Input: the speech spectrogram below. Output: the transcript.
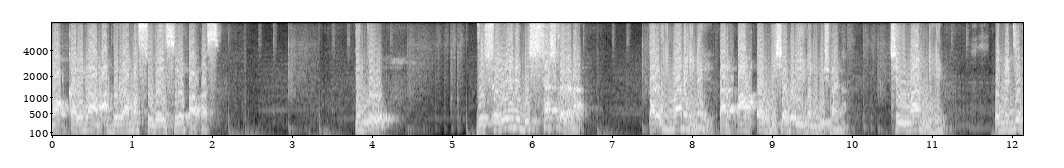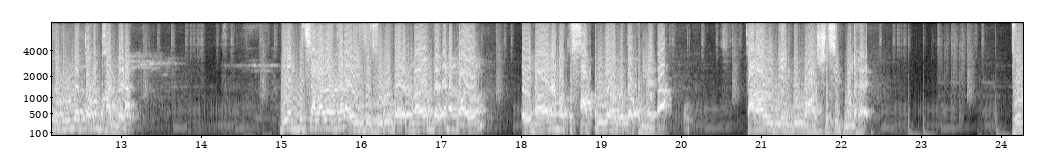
মক্কার ইমাম আব্দুর রহমান সুদাইসিরও পাপ আছে। কিন্তু যে শরীরে বিশ্বাস করে না, তার ইমানই নেই, তার পাপটার হিসাবেরই কোনো বিষয় না। সে ইমানবিহীন। তো মির্জা ফখরুল্লাহ তখন থাকবে না। বিএনপি চালাবে তারা, এই যে জুরুদারের নয়ন দেখে না নয়ন? এই নয়নের মতো সাপড়িতে হবে তখন নেতা। তারা ওই বিএনপি মহাসচিব, মনে হয়। যুব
